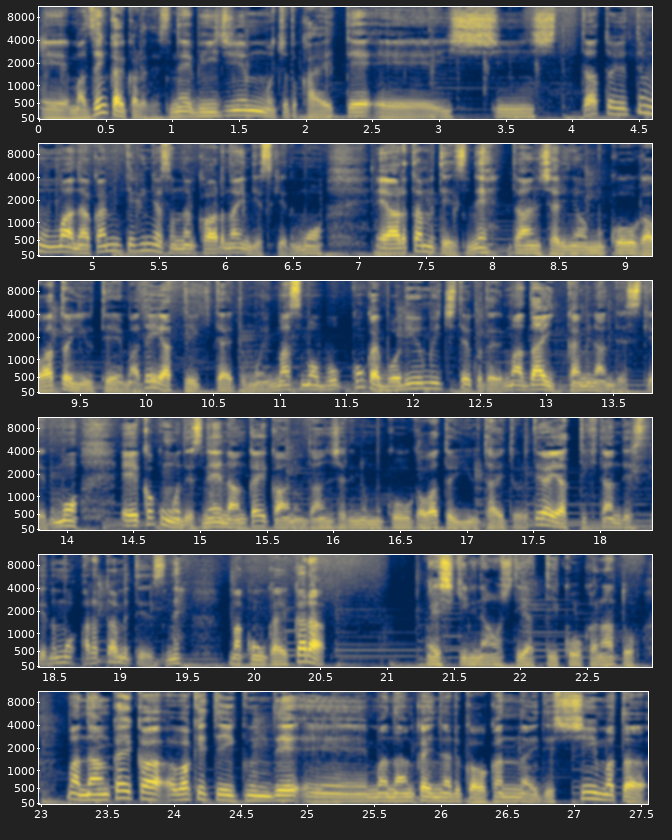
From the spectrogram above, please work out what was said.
えー、まあ、前回からですね BGM もちょっと変えて、えー、一新したと言っても、まあ、中身的にはそんな変わらないんですけども、えー、改めてですね断捨離の向こう側というテーマでやっていきたいと思います、まあ、今回ボリューム1ということで、まあ、第1回目なんですけれども、え過去もですね何回かあの断捨離の向こう側というタイトルではやってきたんですけども改めてですね、まあ、今回から仕切り直してやっていこうかなと。まあ何回か分けていくんで、えー、まあ何回になるか分かんないですし、また、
